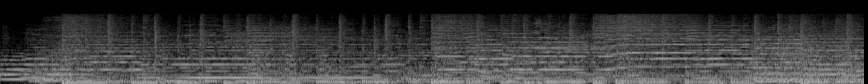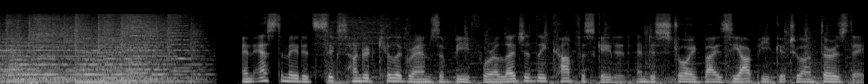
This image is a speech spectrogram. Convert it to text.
An estimated 600 kilograms of beef were allegedly confiscated and destroyed by ZRP Gutu on Thursday,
